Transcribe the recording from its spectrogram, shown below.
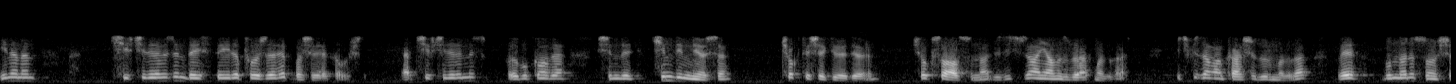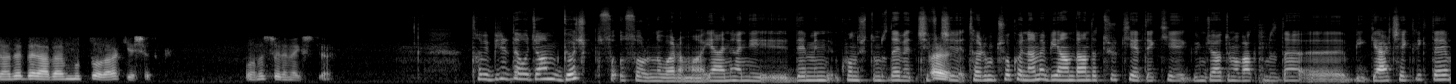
İnanın çiftçilerimizin desteğiyle projeler hep başarıya kavuştu. Yani çiftçilerimiz e, bu konuda şimdi kim dinliyorsa çok teşekkür ediyorum. Çok sağ olsunlar. Bizi hiçbir zaman yalnız bırakmadılar. Hiçbir zaman karşı durmadılar. Ve bunların sonuçlarını da beraber mutlu olarak yaşadık. Bunu söylemek istiyorum. Tabii bir de hocam göç sorunu var ama yani hani demin konuştuğumuzda evet çiftçi evet. tarım çok önemli bir yandan da Türkiye'deki güncel duruma baktığımızda bir gerçeklik de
